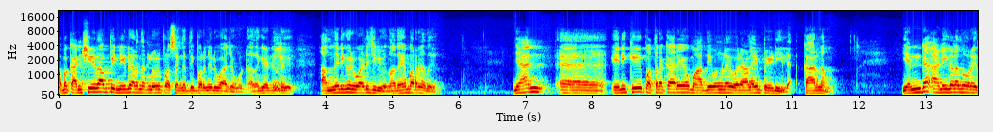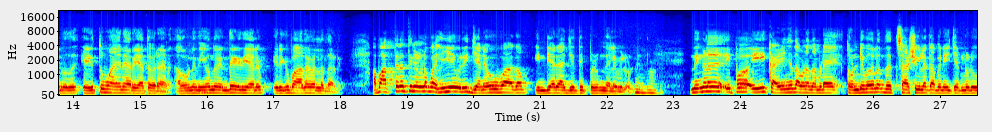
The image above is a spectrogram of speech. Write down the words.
അപ്പോൾ കൺഷീറാം പിന്നീട് നടന്നിട്ടുള്ള ഒരു പ്രസംഗത്തിൽ പറഞ്ഞൊരു വാചകമുണ്ട് അത് കേട്ടിട്ട് അന്ന് എനിക്ക് ഒരുപാട് ചിരി വന്നു. അദ്ദേഹം പറഞ്ഞത് ഞാൻ എനിക്ക് പത്രക്കാരെയോ മാധ്യമങ്ങളെയോ ഒരാളെയും പേടിയില്ല. കാരണം എന്റെ അണികളെന്ന് പറയുന്നത് എഴുത്തും വായന അറിയാത്തവരാണ്. അതുകൊണ്ട് നീ ഒന്നും എന്ത് എഴുതിയാലും എനിക്ക് ബാധകമല്ലതാണ് അപ്പോൾ അത്തരത്തിലുള്ള വലിയ ഒരു ജനവിഭാഗം ഇന്ത്യ രാജ്യത്ത് ഇപ്പോഴും നിലവിലുണ്ട്. നിങ്ങൾ ഇപ്പോൾ ഈ കഴിഞ്ഞ തവണ നമ്മുടെ തൊണ്ടി മുതലും ദൃക്സാക്ഷിയിലൊക്കെ അഭിനയിച്ചിട്ടുള്ളൊരു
